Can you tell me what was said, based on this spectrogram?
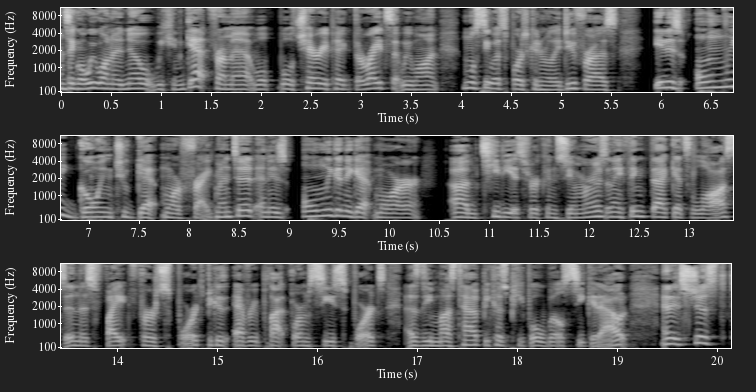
and saying, well, we want to know what we can get from it. We'll we'll cherry pick the rights that we want and we'll see what sports can really do for us. It is only going to get more fragmented and is only going to get more um, tedious for consumers. And I think that gets lost in this fight for sports because every platform sees sports as the must have because people will seek it out. And it's just,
